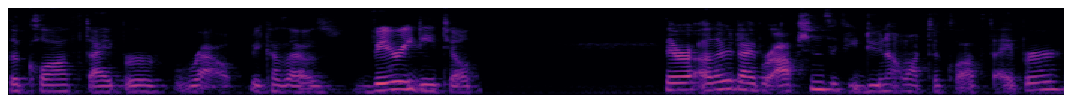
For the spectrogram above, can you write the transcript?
the cloth diaper route, because I was very detailed, there are other diaper options if you do not want to cloth diaper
